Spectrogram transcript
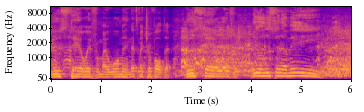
You stay away from my woman." That's my Travolta. You stay away from. You listen to me.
